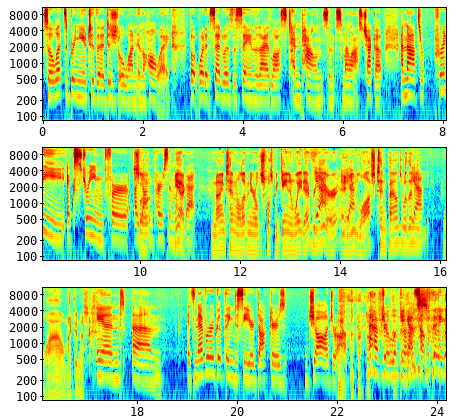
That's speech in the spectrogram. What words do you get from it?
So let's bring you to the digital one in the hallway. But what it said was the same that I had lost 10 pounds since my last checkup. And that's pretty extreme for a So, young person yeah, like that. 9, 10, 11 year olds are supposed to be gaining weight every Yeah, year, yeah. and Yeah. you lost 10 pounds within Yeah. a Wow, my goodness. And um, it's never a good thing to see your doctor's jaw drop oh after looking at something,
